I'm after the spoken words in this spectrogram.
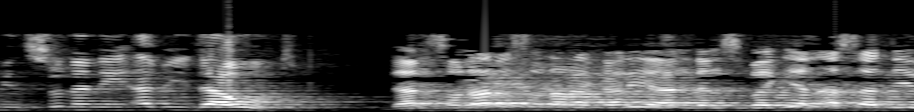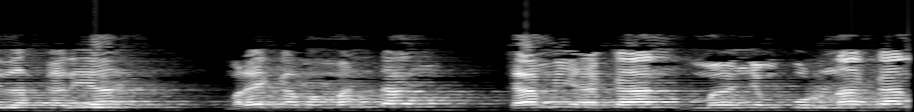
min sunani Abi Daud dan saudara-saudara kalian dan sebagian asatidah kalian mereka memandang kami akan menyempurnakan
